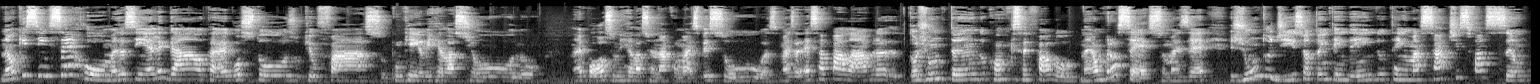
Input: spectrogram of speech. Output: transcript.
não que se encerrou, mas assim é legal, tá? É gostoso o que eu faço, com quem eu me relaciono né? Posso me relacionar com mais pessoas, mas essa palavra tô juntando com o que você falou, né? É um processo, mas é junto disso eu tô entendendo, tem uma satisfação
